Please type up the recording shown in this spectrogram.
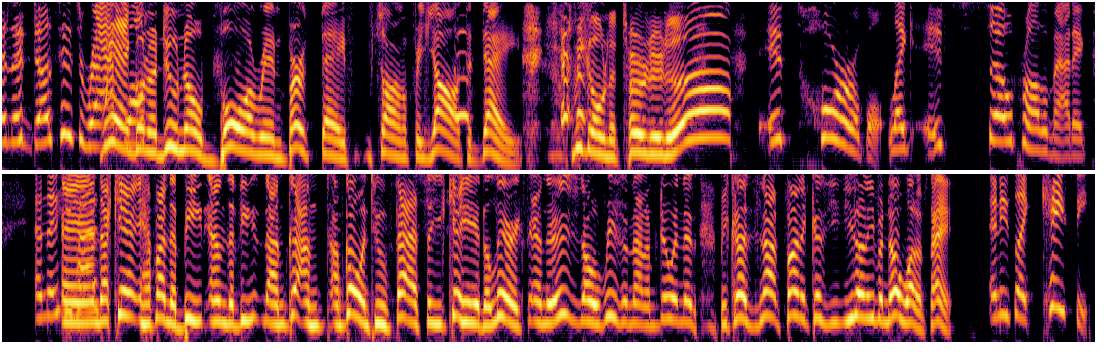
and then does his rap. We ain't while- gonna do no boring birthday f- song for y'all today. we gonna turn it up. It's horrible. Like, it's so problematic. And then he and has. I can't find the beat, and the I'm, go- I'm I'm going too fast, so you can't hear the lyrics. And there is no reason that I'm doing this because it's not funny because you, you don't even know what I'm saying. And he's like, Casey,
